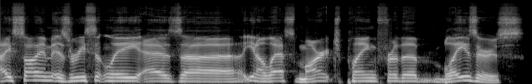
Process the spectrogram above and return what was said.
I saw him as recently as uh, you know last March playing for the Blazers.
